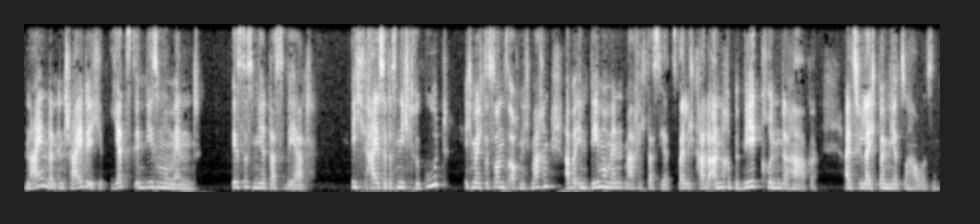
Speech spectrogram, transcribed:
Nein, dann entscheide ich jetzt in diesem Moment, ist es mir das wert? Ich heiße das nicht für gut, ich möchte es sonst auch nicht machen, aber in dem Moment mache ich das jetzt, weil ich gerade andere Beweggründe habe als vielleicht bei mir zu Hause.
